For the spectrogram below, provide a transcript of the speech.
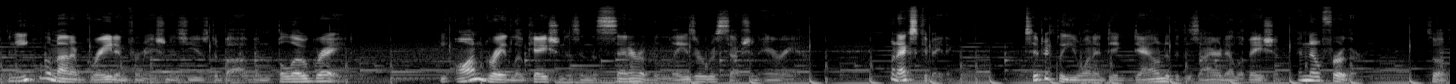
an equal amount of grade information is used above and below grade. The on grade location is in the center of the laser reception area. When excavating, typically you want to dig down to the desired elevation and no further. So if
